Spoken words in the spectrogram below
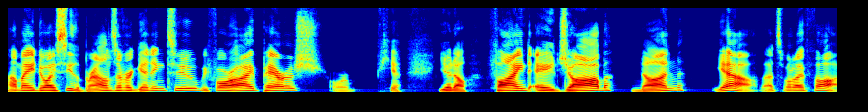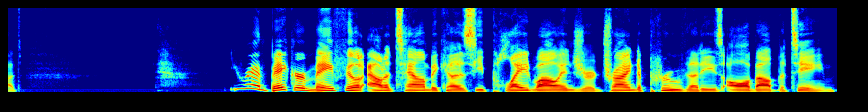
How many do I see the Browns ever getting to before I perish or you know, find a job? None. Yeah, that's what I thought. You ran Baker Mayfield out of town because he played while injured, trying to prove that he's all about the team.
